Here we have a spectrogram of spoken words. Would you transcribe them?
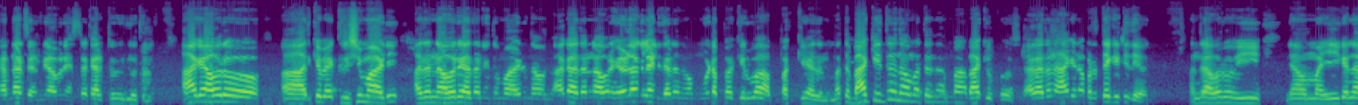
ಕರ್ನಾಟಕ ಅಂದ್ರೆ ಅವರ ಹೆಸರು ಕರೆಕ್ಟ್ ಗೊತ್ತಿಲ್ಲ ಹಾಗೆ ಅವರು ಅದಕ್ಕೆ ಬೇಕು ಕೃಷಿ ಮಾಡಿ ಅದನ್ನು ಅವರೇ ಅದನ್ನು ಇದು ಮಾಡಿ ನಾವು ಆಗ ಅದನ್ನು ಅವರು ಹೇಳುವಾಗಲೇ ಹೇಳಿದ್ದಾರೆ ನಾವು ಮೂಡಪ್ಪಕ್ಕಿರುವ ಪಕ್ಕೆ ಅದನ್ನು. ಮತ್ತೆ ಬಾಕಿ ಇದ್ರೆ ನಾವು ಮತ್ತೆ ನಮ್ಮ ಬಾಕಿ ಉಪಯೋಗಿಸ್ತೀವಿ ಆಗ ಅದನ್ನು ಹಾಗೆ ನಾವು ಪ್ರತ್ಯೇಕ ಇಟ್ಟಿದ್ದೇವೆ. ಅಂದ್ರೆ ಅವರು ಈ ನಮ್ಮ ಈಗಿನ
